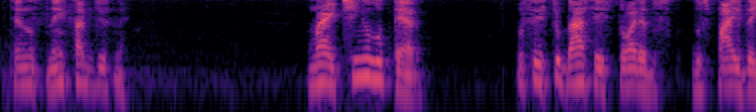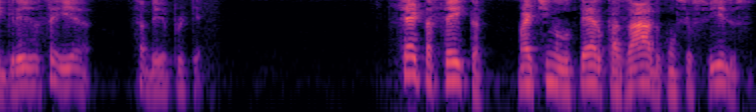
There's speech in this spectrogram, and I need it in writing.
Você não, nem sabe disso, né? Martinho Lutero. Você estudasse a história dos, dos pais da igreja, você ia saber por quê. Certa feita, Martinho Lutero, casado com seus filhos,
